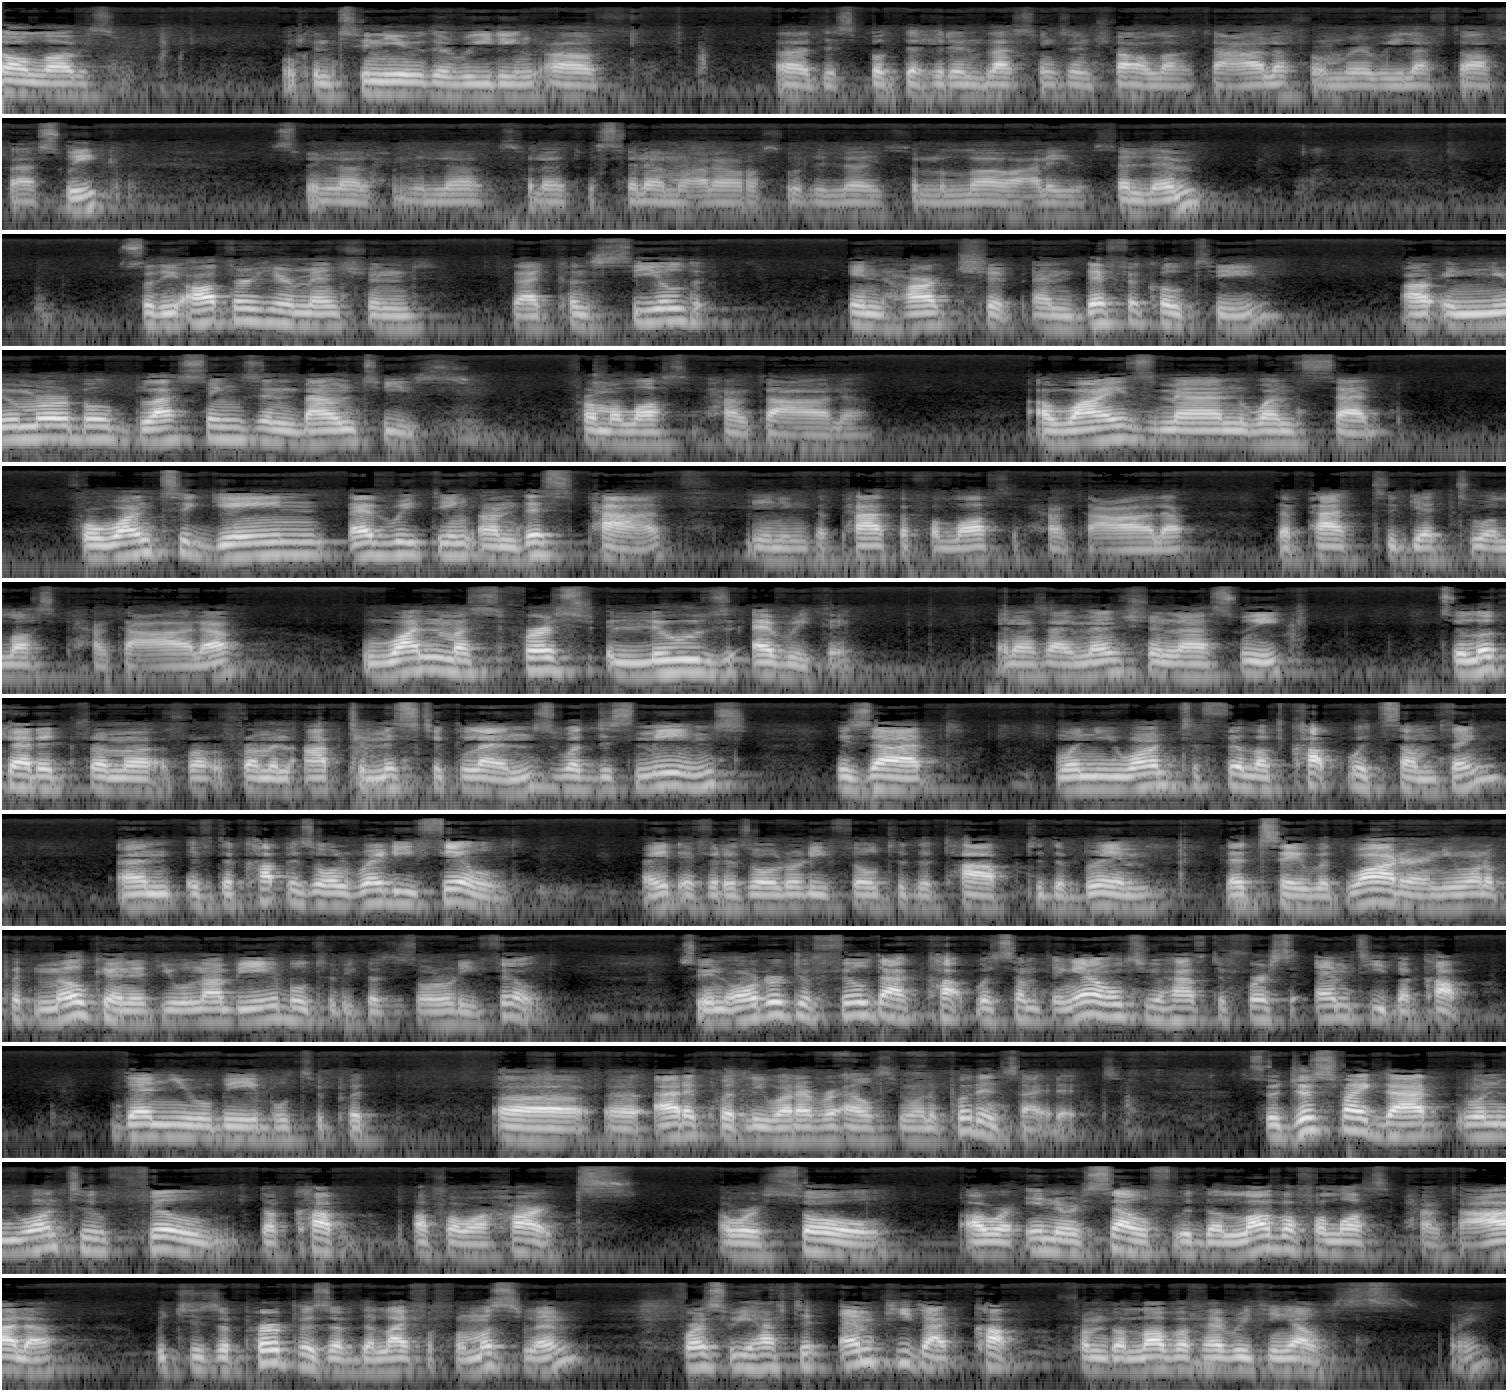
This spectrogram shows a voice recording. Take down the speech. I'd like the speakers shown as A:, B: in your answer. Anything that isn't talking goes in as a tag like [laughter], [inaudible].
A: inshallah, we'll continue the reading of uh, this book, The Hidden Blessings, inshallah ta'ala, from where we left off last week. Bismillah, alhamdulillah, salatu wassalamu ala rasulillah sallallahu alayhi wasallam. So the author here mentioned that concealed in hardship and difficulty are innumerable blessings and bounties from Allah subhanahu wa ta'ala. A wise man once said, For one to gain everything on this path, meaning the path of Allah subhanahu wa ta'ala, the path to get to Allah subhanahu wa ta'ala, one must first lose everything. And as I mentioned last week, to look at it from, a, from, from an optimistic lens, what this means is that when you want to fill a cup with something, and if the cup is already filled, right? If it is already filled to the top, to the brim, let's say with water, and you want to put milk in it, you will not be able to because it's already filled. So, in order to fill that cup with something else, you have to first empty the cup. Then you will be able to put uh, uh, adequately whatever else you want to put inside it. So, just like that, when we want to fill the cup of our hearts, our soul, our inner self with the love of Allah subhanahu wa ta'ala, which is the purpose of the life of a Muslim, First, we have to empty that cup from the love of everything else, right?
